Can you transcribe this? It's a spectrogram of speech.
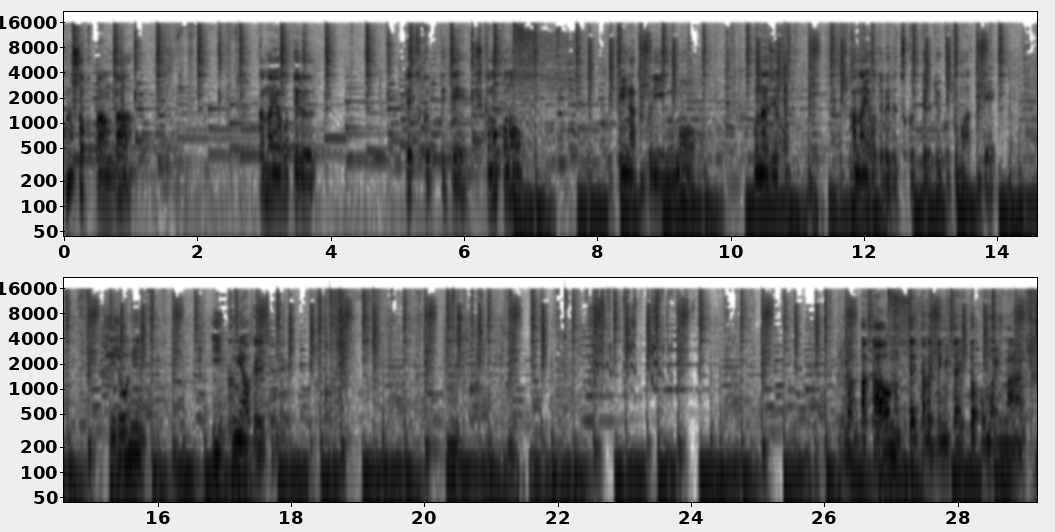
この食パンが金谷ホテルで作っててしかもこのピーナッツクリームも同じ金谷ホテルで作ってるということもあって非常にいい組み合わせですよね。うん。ではバターを塗って食べてみたいと思います。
